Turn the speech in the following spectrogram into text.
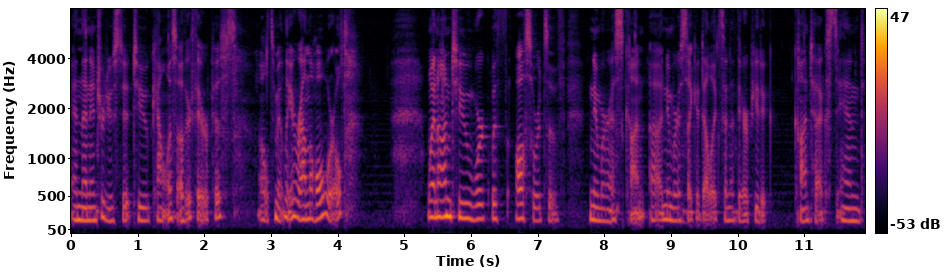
and then introduced it to countless other therapists, ultimately around the whole world, went on to work with all sorts of numerous con- uh, numerous psychedelics in a therapeutic context and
